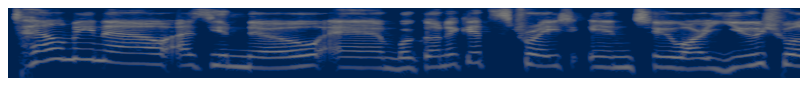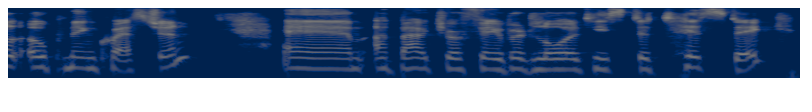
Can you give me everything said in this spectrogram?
Tell me now, as you know, um, we're going to get straight into our usual opening question um, about your favorite loyalty statistic.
